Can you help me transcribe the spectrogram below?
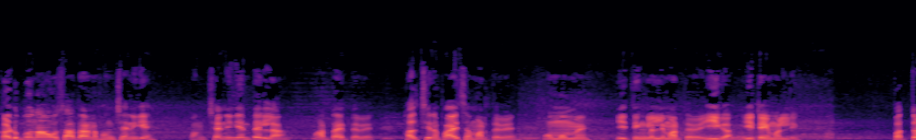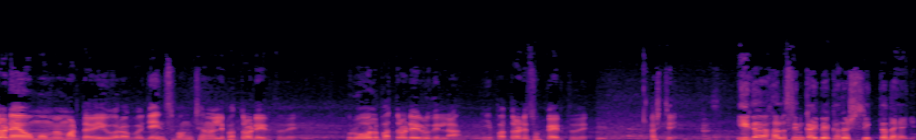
ಕಡುಬು ನಾವು ಸಾಧಾರಣ ಫಂಕ್ಷನಿಗೆ ಫಂಕ್ಷನಿಗೆ ಅಂತ ಇಲ್ಲ ಮಾಡ್ತಾ ಇರ್ತೇವೆ. ಹಲಸಿನ ಪಾಯಸ ಮಾಡ್ತೇವೆ. ಒಮ್ಮೊಮ್ಮೆ ಈ ತಿಂಗಳಲ್ಲಿ ಮಾಡ್ತೇವೆ ಈಗ ಈ ಟೈಮಲ್ಲಿ ಪತ್ರೊಡೆ ಒಮ್ಮೊಮ್ಮೆ ಮಾಡ್ತೇವೆ. ಇವರ ಜೈನ್ಸ್ ಫಂಕ್ಷನ್ ಅಲ್ಲಿ ಪತ್ರೊಡೆ ಇರ್ತದೆ. ರೋಲ್ ಪತ್ರೊಡೆ ಇರುವುದಿಲ್ಲ. ಈ ಪತ್ರೊಡೆ ಸುಕ್ಕ ಇರ್ತದೆ. ಅಷ್ಟೇ. ಈಗ ಹಲಸಿನಕಾಯಿ ಬೇಕಾದಷ್ಟು ಸಿಗ್ತದೆ ಹೇಗೆ?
